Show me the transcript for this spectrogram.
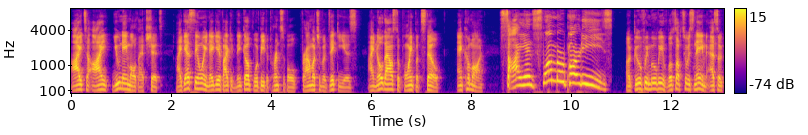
eye to eye, you name all that shit. I guess the only negative I can think of would be the principal, for how much of a dick he is. I know that was the point, but still. And come on. Science slumber parties! A goofy movie lives up to its name as a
